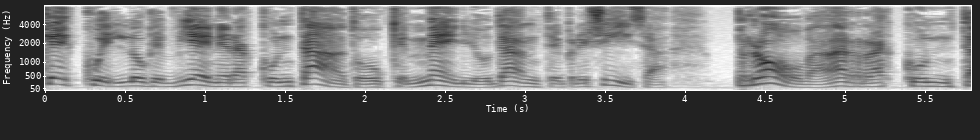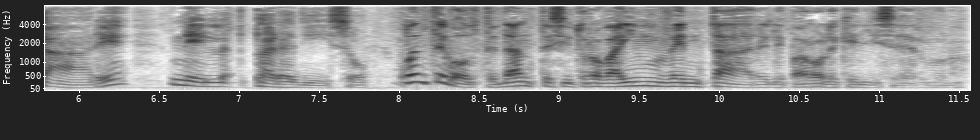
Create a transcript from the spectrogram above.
che è quello che viene raccontato o che meglio Dante precisa prova a raccontare nel paradiso. Quante volte Dante si trova a inventare le parole che gli servono?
